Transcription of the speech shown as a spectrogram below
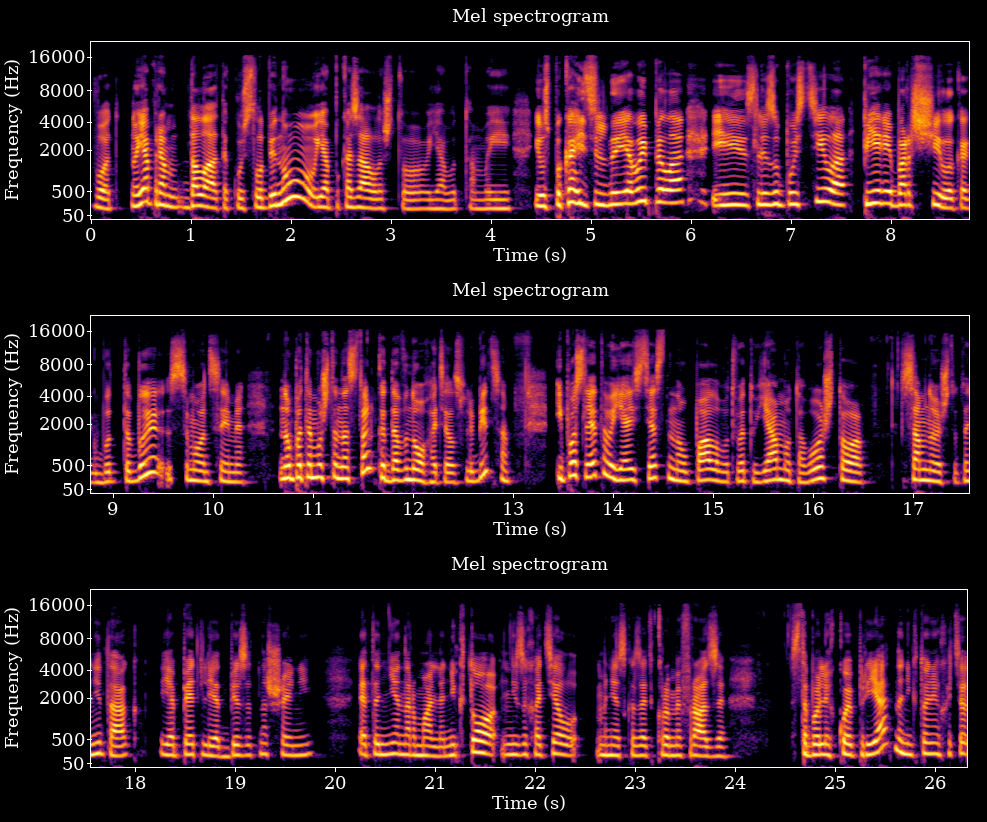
вот. Но я прям дала такую слабину, я показала, что я вот там и, и успокоительное я выпила, и слезу пустила, переборщила как будто бы с эмоциями, но потому что настолько давно хотелось влюбиться, и после этого я, естественно, упала вот в эту яму того, что со мной что-то не так, я пять лет без отношений. Это ненормально. Никто не захотел мне сказать, кроме фразы с тобой легко и приятно, никто не хотел,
